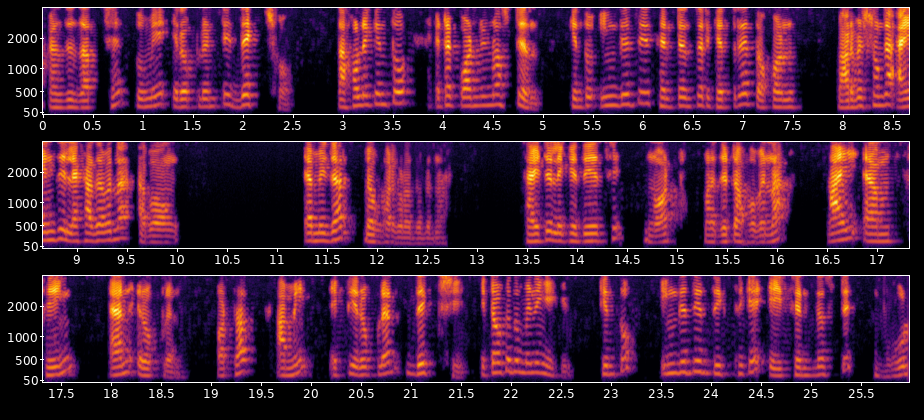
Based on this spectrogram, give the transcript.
আকাশ দিয়ে যাচ্ছে, তুমি এরোপ্লেনটি দেখছ। তাহলে কিন্তু এটা কন্টিনিউয়াস টেন্স কিন্তু ইংরেজি সেন্টেন্সের ক্ষেত্রে তখন ভার্বের সঙ্গে আইএনজি লেখা যাবে না এবং অ্যামেজার ব্যবহার করা যাবে না। সাইটে লিখে দিয়েছি নট মানে যেটা হবে না I am seeing an aeroplane অর্থাৎ আমি একটি এরোপ্লেন দেখছি। এটাও কিন্তু মিনিং কিন্তু ইংরেজির দিক থেকে এই সেন্টেন্সটি ভুল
